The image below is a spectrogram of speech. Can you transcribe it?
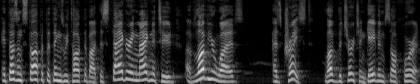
it doesn't stop at the things we talked about. The staggering magnitude of love your wives as Christ loved the church and gave himself for it.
